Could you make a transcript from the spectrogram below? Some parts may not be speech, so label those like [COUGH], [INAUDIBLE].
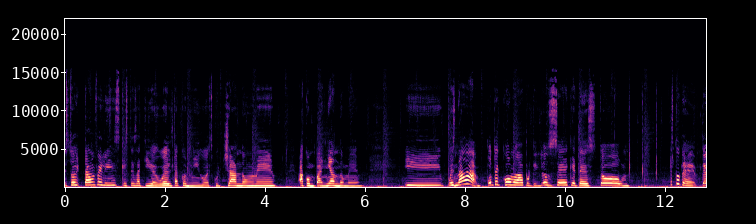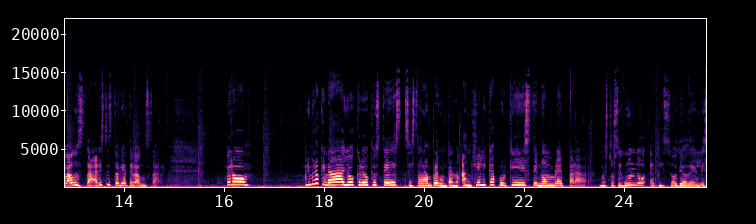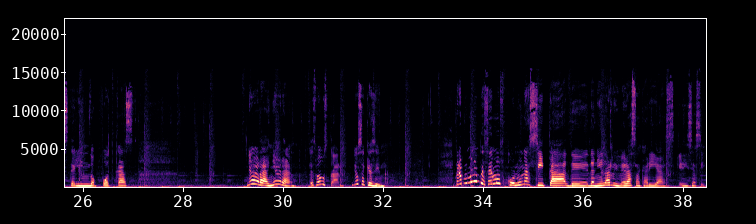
Estoy tan feliz que estés aquí de vuelta conmigo, escuchándome, acompañándome. Y pues nada, ponte cómoda porque yo sé que te esto, esto te, te va a gustar, esta historia te va a gustar. Pero primero que nada yo creo que ustedes se estarán preguntando, Angélica, ¿por qué este nombre para nuestro segundo episodio de este lindo podcast? Ya verán, ya verán, les va a gustar, yo sé que sí. Pero primero empecemos con una cita de Daniela Rivera Zacarías que dice así.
